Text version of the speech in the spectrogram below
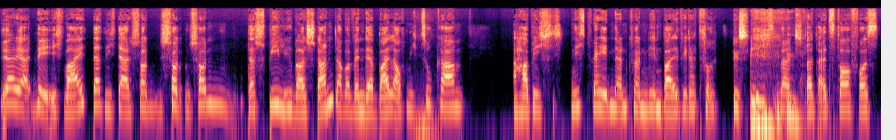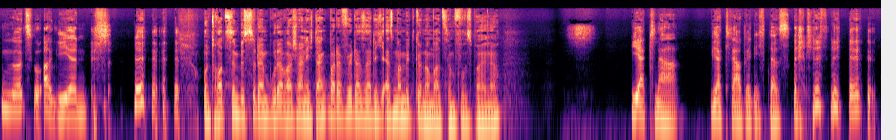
Ja, ja, nee, ich weiß, dass ich da schon, schon, schon das Spiel überstand, aber wenn der Ball auf mich zukam, habe ich nicht verhindern können, den Ball wieder zurückzuschießen, anstatt als Torpfosten nur zu agieren. Und trotzdem bist du deinem Bruder wahrscheinlich dankbar dafür, dass er dich erstmal mitgenommen hat zum Fußball, ne? Ja, klar. Ja, klar bin ich das.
